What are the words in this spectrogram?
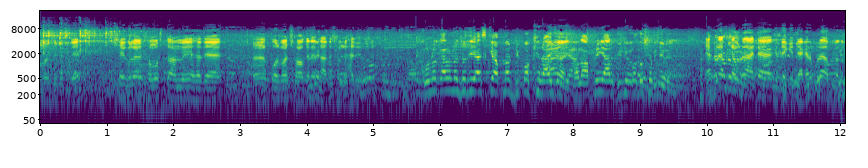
আমার বিরুদ্ধে। সেগুলো সমস্ত আমি সাথে কোরবান সহকারে তাদের সামনে হাজির করে কোনো কারণে যদি আজকে আপনার বিপক্ষে রায় যায়, তাহলে আপনি আর কি পদক্ষেপ নেবেন? এখন আজকে আমরা রায়টা দেখি দেখার পরে আপনাদের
